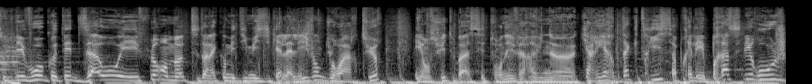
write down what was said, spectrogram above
Souvenez-vous aux côtés de Zao et Florent Motte dans la comédie musicale La Légende du roi Arthur. Et ensuite, bah, s'est tournée vers une carrière d'actrice après les Bracelets Rouges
